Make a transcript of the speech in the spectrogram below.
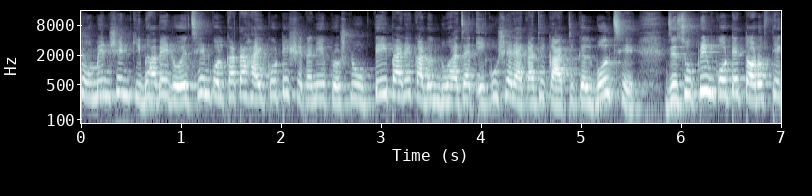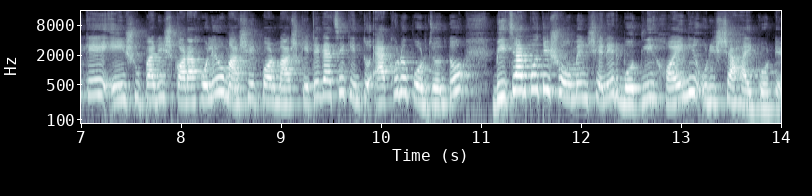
সৌমেন সেন কীভাবে রয়েছেন কলকাতা হাইকোর্টে সেটা নিয়ে প্রশ্ন উঠতেই পারে, কারণ দু হাজার একুশের একাধিক আর্টিকেল বলছে যে সুপ্রিম কোর্টের তরফ থেকে এই সুপারিশ করা হলেও মাসের পর মাস কেটে গেছে, কিন্তু এখনও পর্যন্ত বিচারপতি সৌমেন সেনের বদলি হয়নি উড়িষ্যা হাইকোর্টে।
